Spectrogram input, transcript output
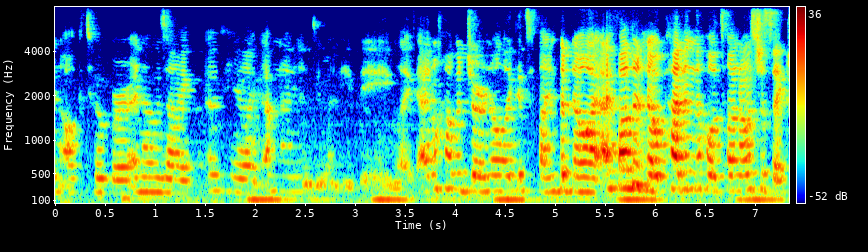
in October and I was like, okay, like I'm not gonna do anything. Like I don't have a journal, like it's fine. But no, I, I found a notepad in the hotel and I was just like,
